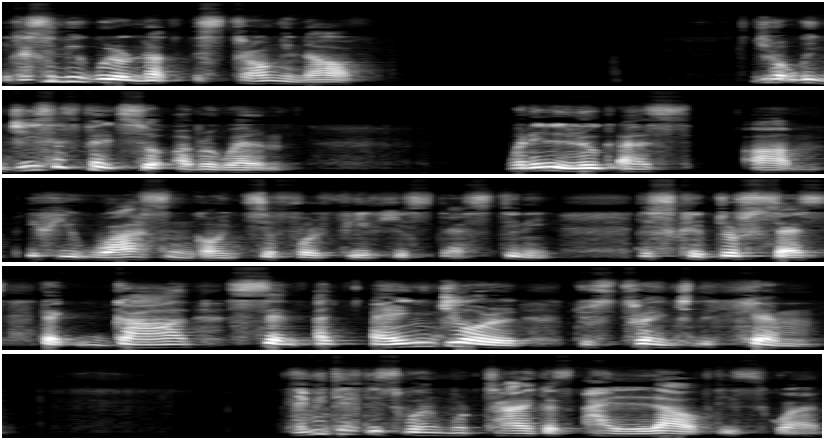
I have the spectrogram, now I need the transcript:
It doesn't mean we're not strong enough. You know, when Jesus felt so overwhelmed, when he looked as um, if he wasn't going to fulfill his destiny, the scripture says that God sent an angel to strengthen him let me tell this one more time because I love this one.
